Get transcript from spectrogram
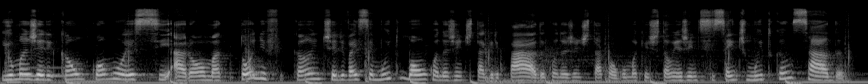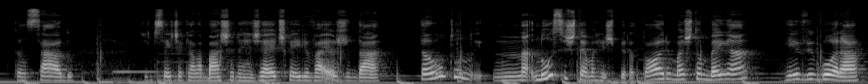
E o manjericão, como esse aroma tonificante, ele vai ser muito bom quando a gente está gripado, quando a gente está com alguma questão e a gente se sente muito cansada, cansado. A gente sente aquela baixa energética e ele vai ajudar tanto no sistema respiratório, mas também a revigorar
